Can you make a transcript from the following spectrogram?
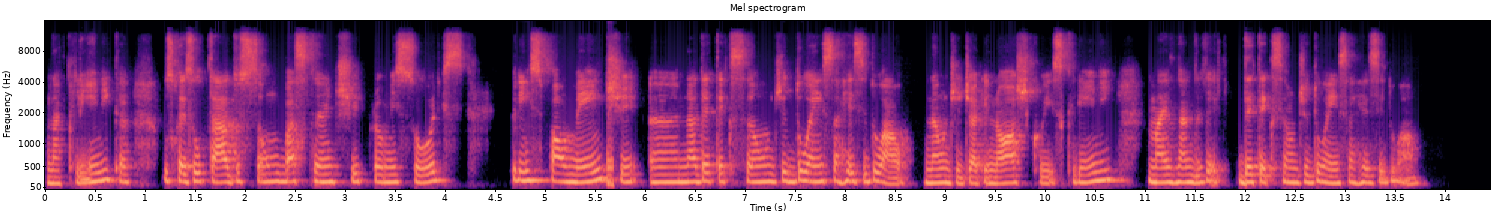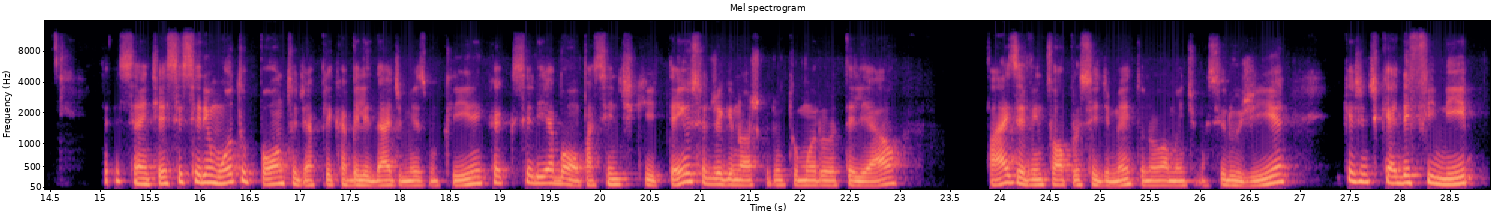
na clínica, os resultados são bastante promissores principalmente uh, na detecção de doença residual, não de diagnóstico e screening, mas na de detecção de doença residual. Interessante. Esse seria um outro ponto de aplicabilidade mesmo clínica, que seria, bom, o paciente que tem o seu diagnóstico de um tumor urotelial, faz eventual procedimento, normalmente uma cirurgia, que a gente quer definir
